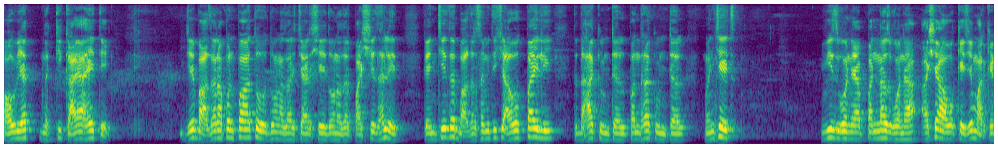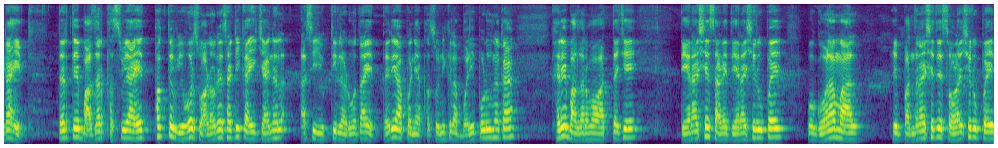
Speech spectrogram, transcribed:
पाहूयात नक्की काय आहे ते. जे बाजार आपण पाहतो दोन हजार चारशे दोन हजार पाचशे झालेत त्यांची जर बाजार समितीची आवक पाहिली तर दहा क्विंटल पंधरा क्विंटल म्हणजेच वीस गोण्या पन्नास गोण्या अशा आवकेचे मार्केट आहेत. तर ते बाजार फसवे आहेत फक्त व्ह्युअर्स वाढवण्यासाठी काही चॅनल अशी युक्ती लढवत आहेत तरी आपण या फसवणुकीला बळी पडू नका. खरे बाजारभाव आत्ताचे तेराशे साडेतेराशे रुपये व गोळा माल हे पंधराशे ते सोळाशे रुपये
